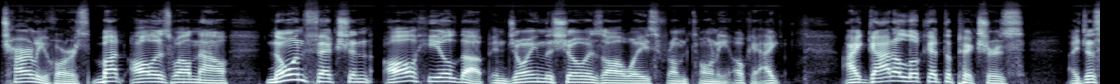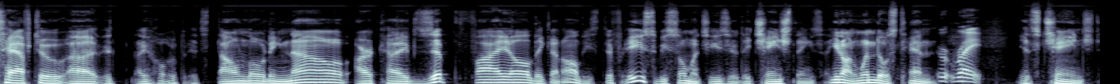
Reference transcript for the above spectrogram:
Charlie horse, but all is well now. No infection, all healed up. Enjoying the show as always from Tony. Okay, I I gotta look at the pictures. I just have to. Uh, it, I hope it's downloading now. Archive zip file. They got all these different. It used to be so much easier. They changed things. You know, on Windows 10, Right. it's changed.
